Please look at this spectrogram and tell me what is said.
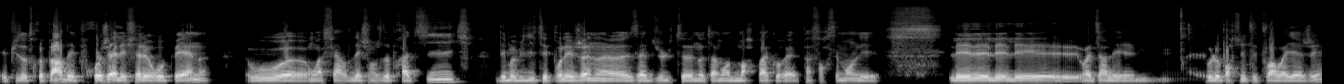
Et puis d'autre part, des projets à l'échelle européenne où euh, on va faire de l'échange de pratiques, des mobilités pour les jeunes euh, adultes, notamment de Morpa, qui n'auraient pas forcément les, les, les, les, on va dire les l'opportunité de pouvoir voyager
